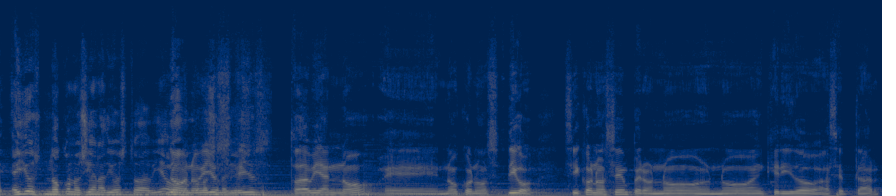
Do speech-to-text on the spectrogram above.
eh, ellos no conocían a Dios todavía. o No, no, conocen ellos, a Dios? ellos todavía no, eh, no conocen, digo, sí conocen, pero no, no han querido aceptar.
